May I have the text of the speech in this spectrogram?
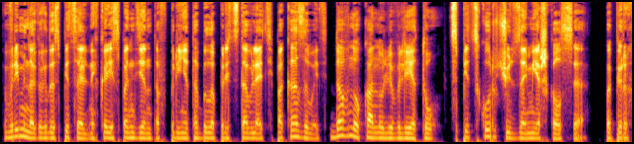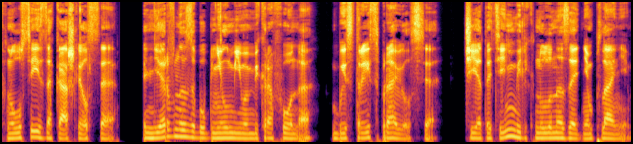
времена, когда специальных корреспондентов принято было представлять и показывать, давно канули в лету. Спецкор чуть замешкался, поперхнулся и закашлялся. Нервно забубнил мимо микрофона, быстро исправился. Чья-то тень мелькнула на заднем плане.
